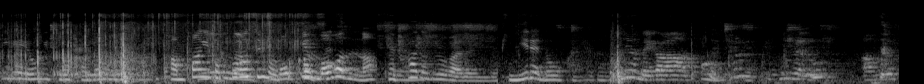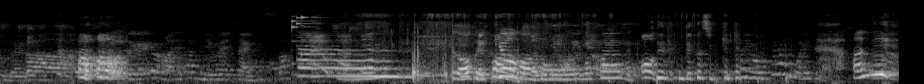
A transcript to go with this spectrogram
이게 여기 들어가잖아. 감빵이 더 부러지면 어떡하지? 먹었나? 대파도 들어가야 되는데 비닐에 넣어가야 돼. 아니면 내가 어, 비닐에도 아무래도 내가 내가 이걸 많이 사는 이유가 있지 않겠어? 나도 이케아 가서 이거 사야겠다. 어 내, 내가 줄게 아니.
